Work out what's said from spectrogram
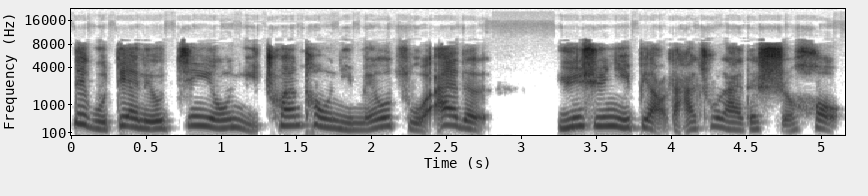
那股电流经由你穿透你，没有阻碍的允许你表达出来的时候，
